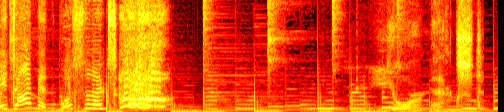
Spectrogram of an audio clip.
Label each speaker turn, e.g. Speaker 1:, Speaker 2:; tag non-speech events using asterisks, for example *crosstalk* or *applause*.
Speaker 1: Hey, Diamond, what's the next? *gasps*
Speaker 2: You're next.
